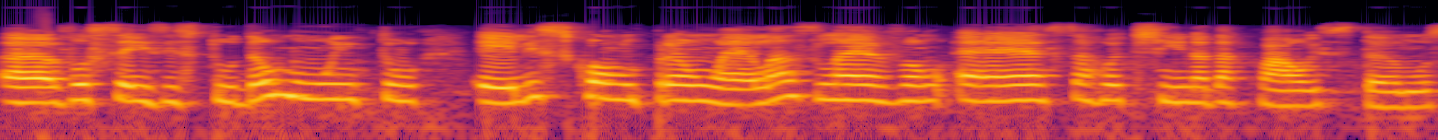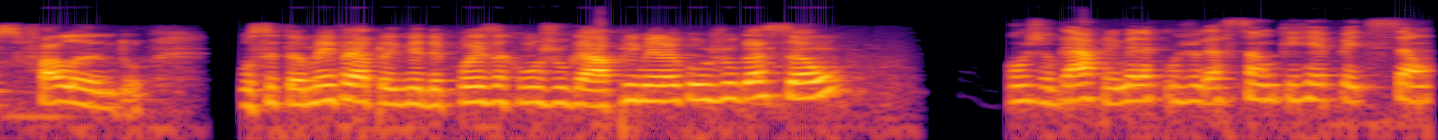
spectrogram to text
uh, vocês estudam muito, eles compram, elas levam, é essa rotina da qual estamos falando. Você também vai aprender depois a conjugar a primeira conjugação. Conjugar a primeira conjugação, que repetição.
